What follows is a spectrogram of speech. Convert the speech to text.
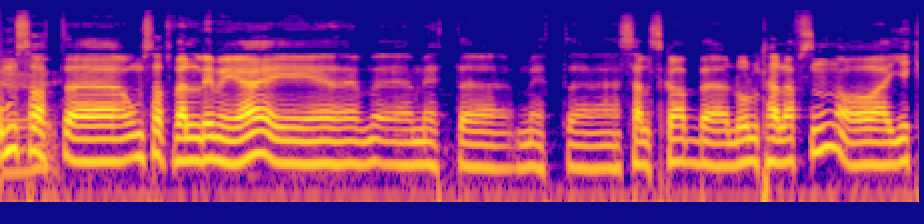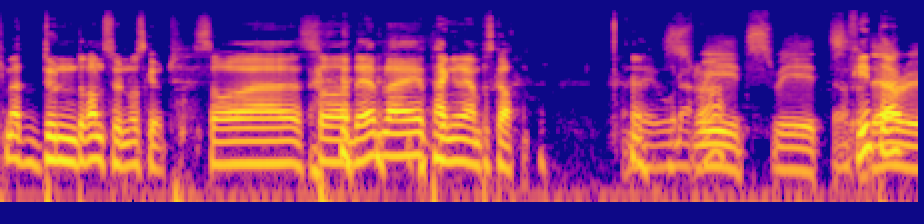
Omsatt, eh, omsatt veldig mye i eh, mitt, eh, mitt selskap uh, LOL Tellefsen, og gikk med et dundrende underskudd. Så, så det ble penger igjen på skatten. Det det. Sweet, sweet. Det fint, det har du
